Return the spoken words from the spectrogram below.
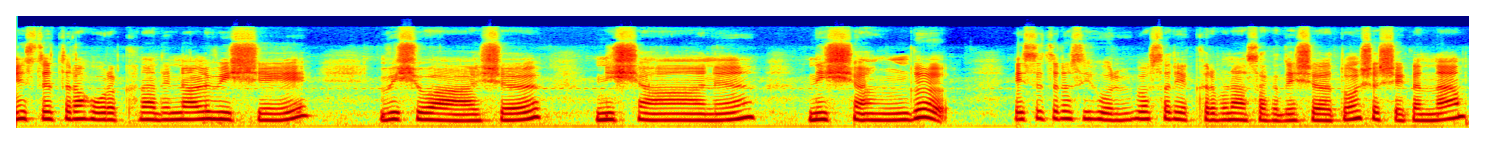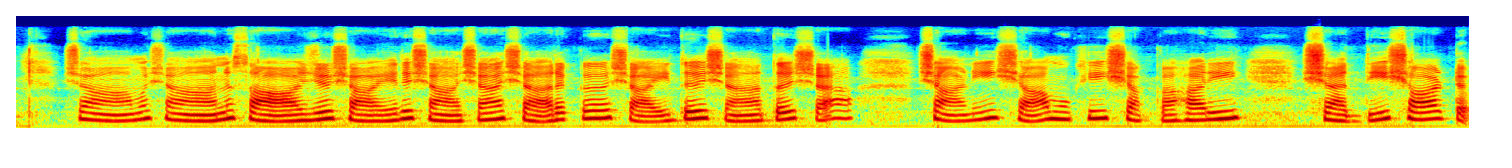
ਇਸ ਦੇ ਤਰ੍ਹਾਂ ਹੋਰ ਅੱਖਰਾਂ ਦੇ ਨਾਲ ਵਿਸ਼ੇ, ਵਿਸ਼ਵਾਸ, ਨਿਸ਼ਾਨ, ਨਿਸ਼ੰਗ। ਇਸੇ ਤਰ੍ਹਾਂ ਅਸੀਂ ਹੋਰ ਵੀ ਬਹੁਤ ਸਾਰੇ ਅੱਖਰ ਬਣਾ ਸਕਦੇ ਸ਼ ਤੋਂ, ਸ਼ਸ਼ੇ ਕੰਨਾ, ਸ਼ਾਮ, ਸ਼ਾਨ, ਸਾਜ, ਸ਼ਾਇਰ ਸ਼ਾਸ਼ਾ ਸ਼ਾਰਕ, ਸ਼ਾਇਦ, ਸ਼ਾਂਤ, ਸ਼ਾ, ਸ਼ਾਣੀ ਸ਼ਾਮੁਖੀ ਸ਼ਾਕਾਹਾਰੀ, ਸ਼ਾਦੀ, ਸ਼ਾਟ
